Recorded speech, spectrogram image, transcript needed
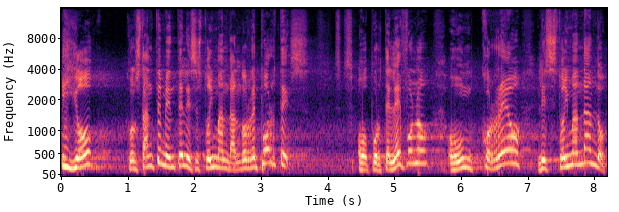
Y yo constantemente les estoy mandando reportes o por teléfono o un correo les estoy mandando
